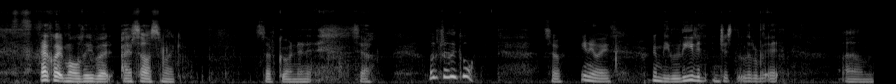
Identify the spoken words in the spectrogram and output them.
Not quite moldy, but I saw some like stuff growing in it. So looks really cool. So anyways, we're gonna be leaving in just a little bit. Um,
